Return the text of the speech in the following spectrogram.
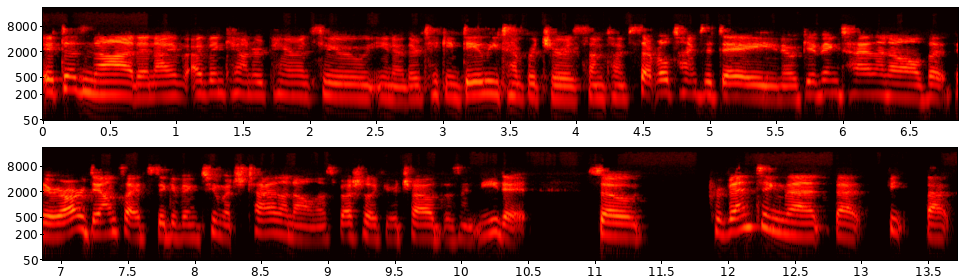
It does not. And I've, I've encountered parents who, you know, they're taking daily temperatures, sometimes several times a day, you know, giving Tylenol, but there are downsides to giving too much Tylenol, especially if your child doesn't need it. So preventing that, that, that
